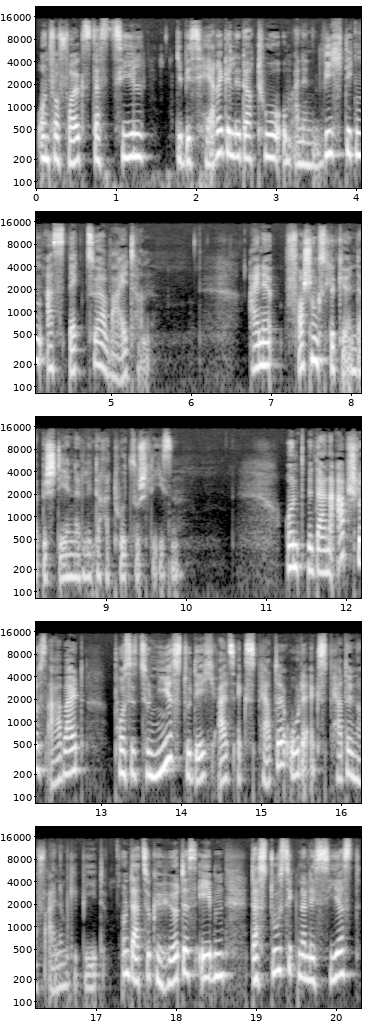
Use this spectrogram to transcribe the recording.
und verfolgst das Ziel, die bisherige Literatur um einen wichtigen Aspekt zu erweitern. Eine Forschungslücke in der bestehenden Literatur zu schließen. Und mit deiner Abschlussarbeit positionierst du dich als Experte oder Expertin auf einem Gebiet. Und dazu gehört es eben, dass du signalisierst,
